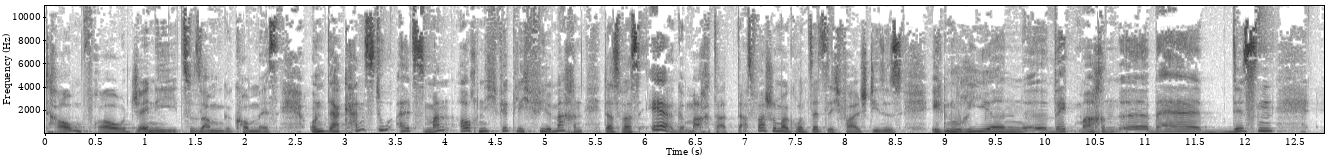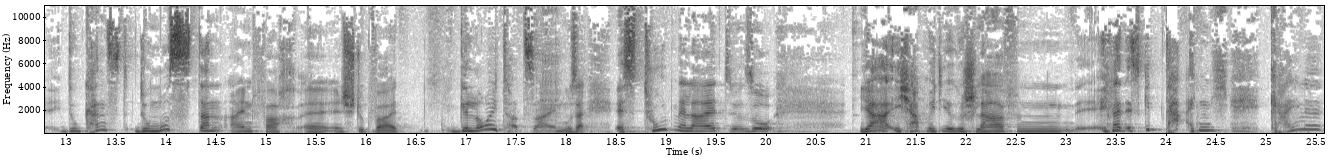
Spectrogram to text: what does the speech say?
Traumfrau Jenny zusammengekommen ist. Und da kannst du als Mann auch nicht wirklich viel machen. Das, was er gemacht hat, das war schon mal grundsätzlich falsch. Dieses Ignorieren, äh, Wegmachen, äh, bäh, Dissen. Du kannst, du musst dann einfach äh, ein Stück weit geläutert sein. Muss sagen, es tut mir leid, so Ja, ich habe mit ihr geschlafen. Ich meine, es gibt da eigentlich keine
